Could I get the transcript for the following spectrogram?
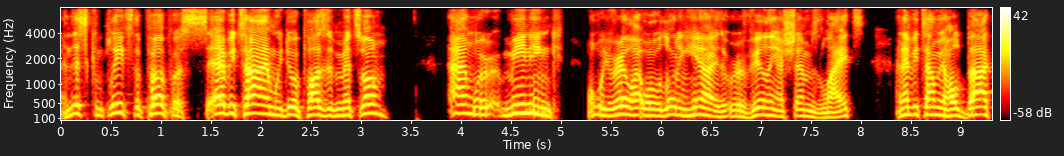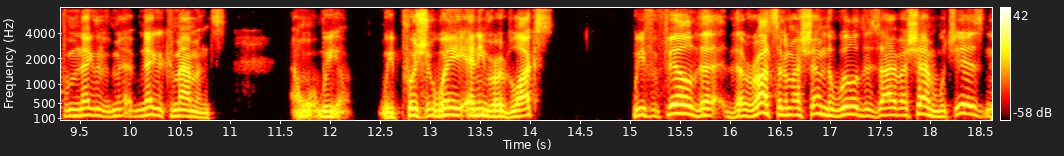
And this completes the purpose. every time we do a positive mitzvah, and we're meaning what we realize, what we're learning here is that we're revealing Hashem's light. And every time we hold back from negative negative commandments, and we we push away any roadblocks, we fulfill the the ratzon of Hashem, the will of the desire of Hashem, which is that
